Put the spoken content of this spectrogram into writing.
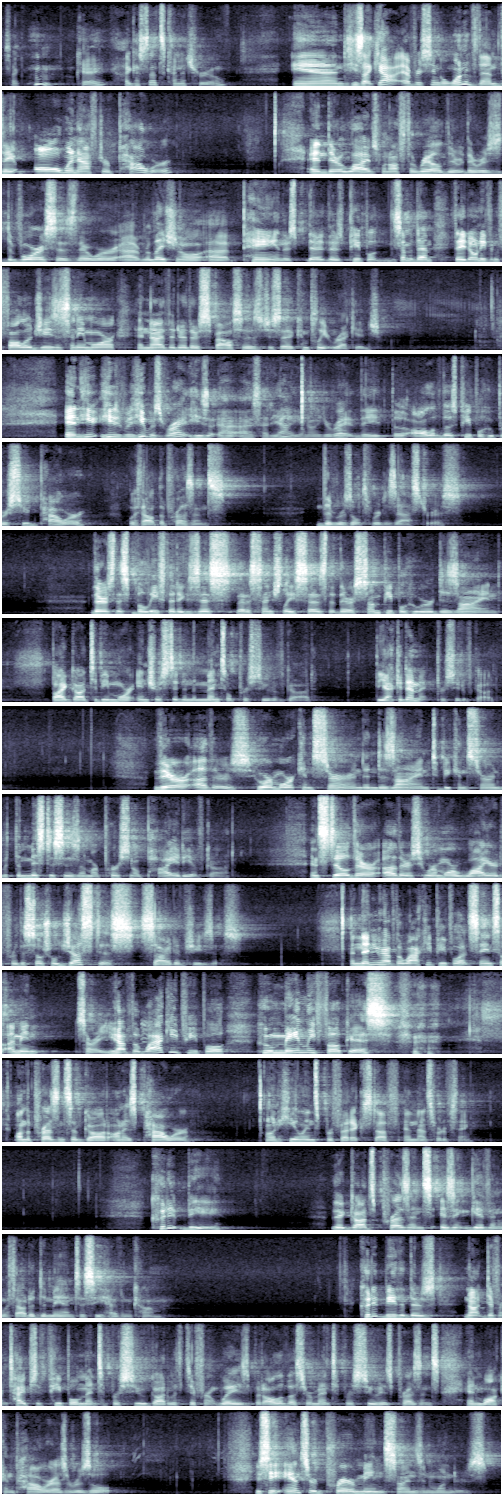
It's like, hmm, okay, I guess that's kind of true. And he's like, Yeah, every single one of them, they all went after power and their lives went off the rail. There, there was divorces, there were uh, relational uh, pain. There's, there, there's people, some of them, they don't even follow Jesus anymore, and neither do their spouses, just a complete wreckage. And he, he, he was right. He's, I said, yeah, you know, you're right. They, the, all of those people who pursued power without the presence, the results were disastrous. There's this belief that exists that essentially says that there are some people who are designed by God to be more interested in the mental pursuit of God, the academic pursuit of God. There are others who are more concerned and designed to be concerned with the mysticism or personal piety of God. And still, there are others who are more wired for the social justice side of Jesus. And then you have the wacky people at Saints, I mean, sorry, you have the wacky people who mainly focus on the presence of God, on his power, on healings, prophetic stuff, and that sort of thing. Could it be that God's presence isn't given without a demand to see heaven come? Could it be that there's not different types of people meant to pursue God with different ways, but all of us are meant to pursue his presence and walk in power as a result? You see, answered prayer means signs and wonders.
